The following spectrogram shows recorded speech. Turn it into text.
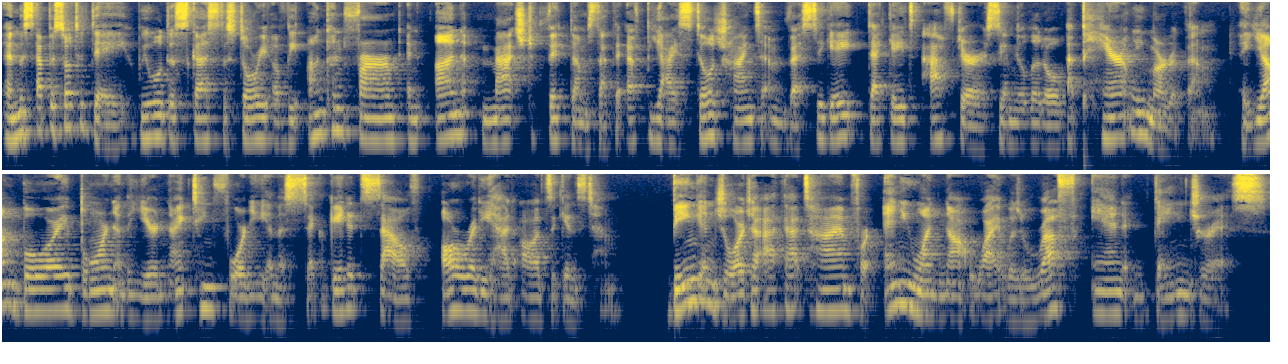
In this episode today, we will discuss the story of the unconfirmed and unmatched victims that the FBI is still trying to investigate decades after Samuel Little apparently murdered them. A young boy born in the year 1940 in the segregated South already had odds against him. Being in Georgia at that time for anyone not white was rough and dangerous.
